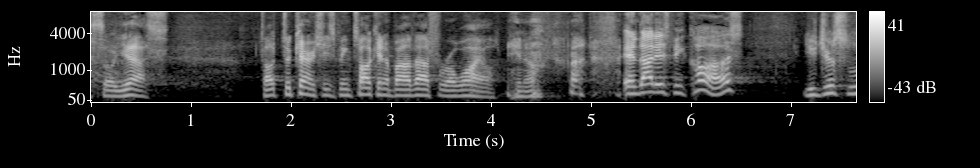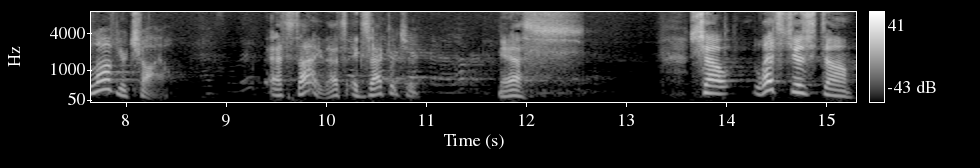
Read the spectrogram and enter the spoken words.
So yes. Talk to Karen. She's been talking about that for a while, you know. and that is because you just love your child. Absolutely. That's right. That's exactly true. Yes. So let's just um,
